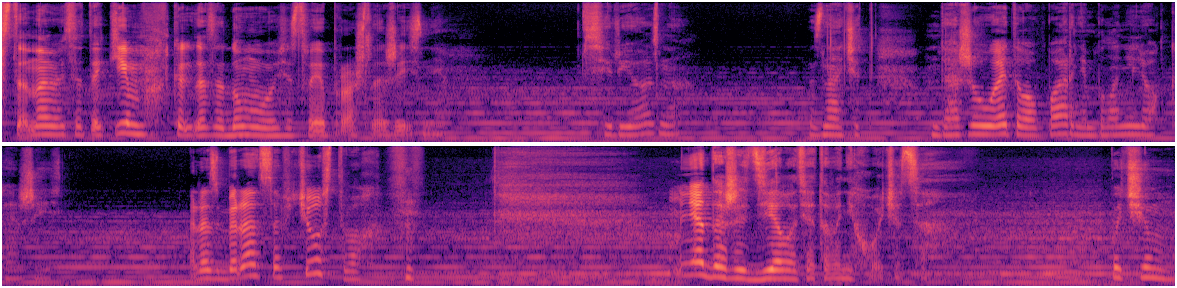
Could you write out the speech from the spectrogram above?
Становится таким, когда задумываюсь о своей прошлой жизни. Серьезно? Значит, даже у этого парня была нелегкая жизнь. Разбираться в чувствах? Мне даже делать этого не хочется. Почему?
